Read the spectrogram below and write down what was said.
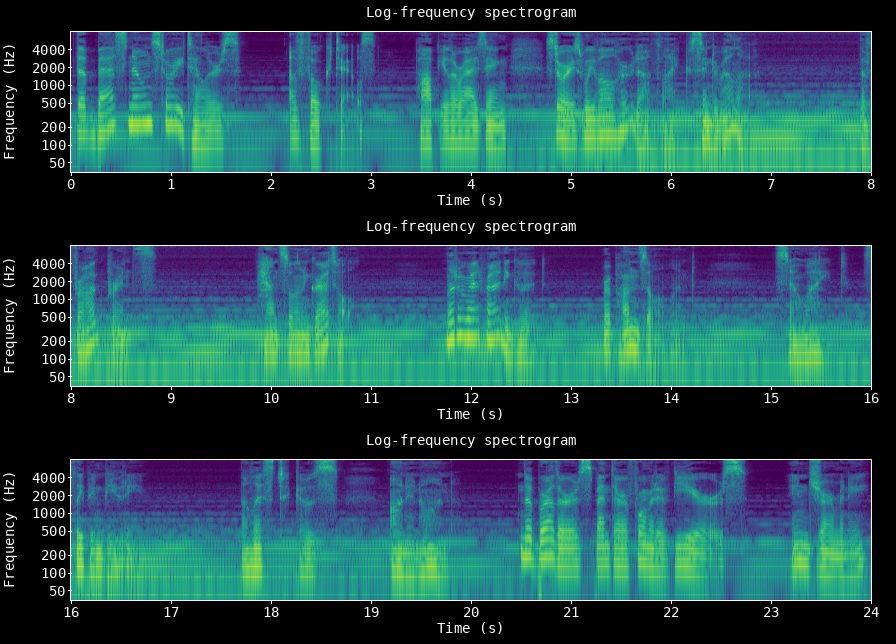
the best known storytellers of folk tales popularizing stories we've all heard of, like Cinderella, The Frog Prince, Hansel and Gretel, Little Red Riding Hood, Rapunzel, and Snow White, Sleeping Beauty. The list goes on and on. The brothers spent their formative years in Germany,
